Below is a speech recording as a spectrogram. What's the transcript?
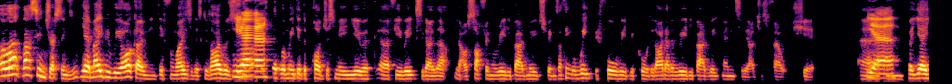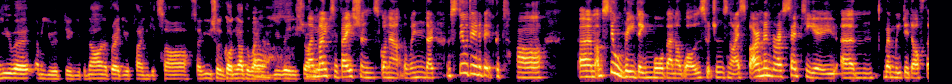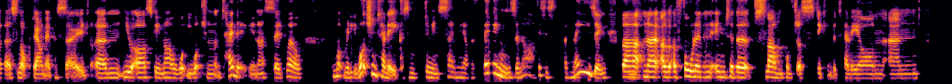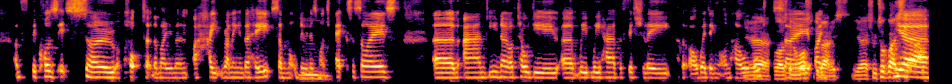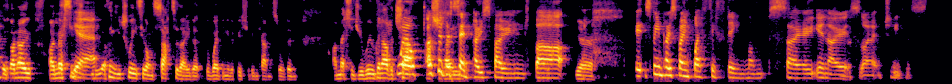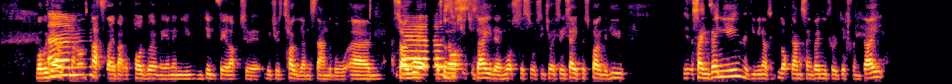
Oh, that, that's interesting. Yeah, maybe we are going in different ways with this because I was, yeah, you know, when we did the pod, just me and you a, a, few weeks ago, that you know I was suffering really bad mood swings. I think the week before we'd recorded, I'd had a really bad week mentally. I just felt shit. Um, yeah. But yeah, you were. I mean, you were doing your banana bread. You were playing guitar. So you sort of gone the other way. Oh, you really struggled. My motivation's gone out the window. I'm still doing a bit of guitar. Um, I'm still reading more than I was, which was nice. But I remember I said to you um, when we did our first lockdown episode, um, you were asking, "Oh, what you watching on telly?" And I said, "Well, I'm not really watching telly because I'm doing so many other things, and oh, this is amazing." But no, I've, I've fallen into the slump of just sticking the telly on, and because it's so hot at the moment, I hate running in the heat, so I'm not doing mm. as much mm. exercise. Um, and you know, I've told you uh, we we have officially put our wedding on hold. Yeah, well, I was so going to ask you about this. Yeah, should we talk about it? Yeah, I know I messaged. Yeah. You, I think you tweeted on Saturday that the wedding had officially been cancelled, and I messaged you. We were going to have a chat. Well, I should have said postponed, but yeah, it's been postponed by 15 months. So you know, it's like Jesus. Well, we were um, on Saturday about the pod, weren't we? And then you, you didn't feel up to it, which was totally understandable. Um, so yeah, what I was, was going to ask you today then, what's the sort of situation? So you say postponed. Have you, the same venue? Have you been able to lock down the same venue for a different date?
